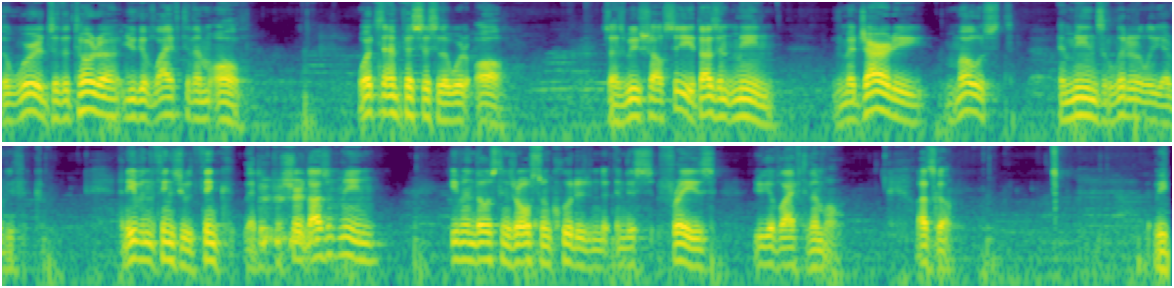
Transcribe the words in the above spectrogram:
The words of the Torah, you give life to them all. What's the emphasis of the word all? So as we shall see, it doesn't mean the majority, most, it means literally everything. And even the things you would think that it for sure doesn't mean, even those things are also included in, the, in this phrase, you give life to them all. Let's go. When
